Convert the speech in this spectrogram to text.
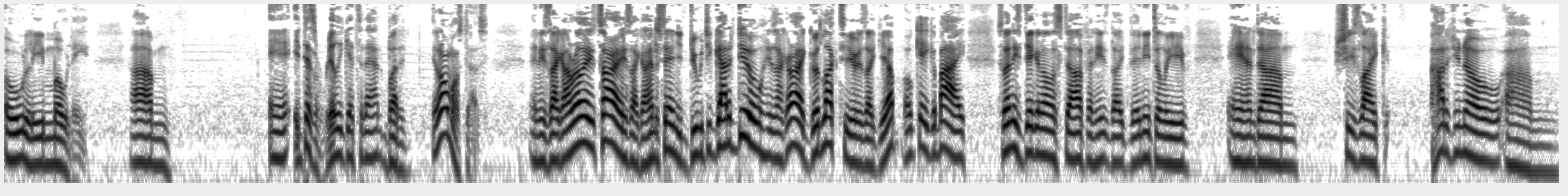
Holy moly. Um, and it doesn't really get to that, but it, it almost does. And he's like, I'm really sorry. He's like, I understand you do what you got to do. He's like, all right, good luck to you. He's like, yep, okay, goodbye. So then he's digging all the stuff, and he's like, they need to leave. And um, she's like, how did you know? Um,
